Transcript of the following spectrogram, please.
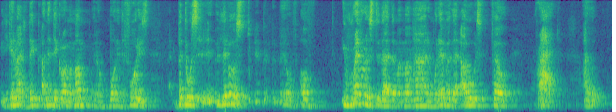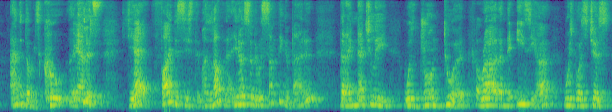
You can imagine. They, and then they grew up, my mum, you know, born in the 40s. But there was a level of, of, of irreverence to that that my mum had and whatever that I always felt rad. I, underdog is cool. Like, Yeah. let's, yeah, fight the system. I love that. You know, so there was something about it that I naturally was drawn to it Cool. rather than the easier, which was just,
